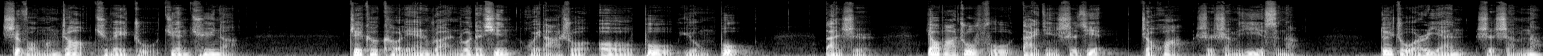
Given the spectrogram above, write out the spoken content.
是否蒙召去为主捐躯呢？”这颗可怜软弱的心回答说：“哦，不，永不。”但是。要把祝福带进世界，这话是什么意思呢？对主而言是什么呢？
